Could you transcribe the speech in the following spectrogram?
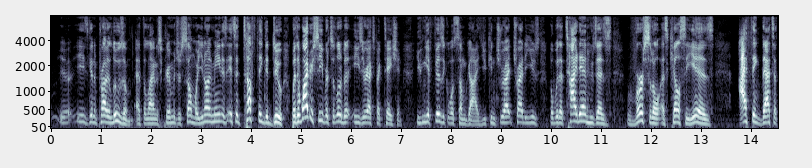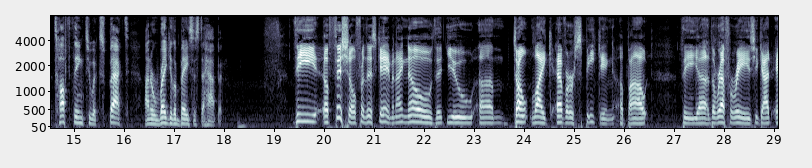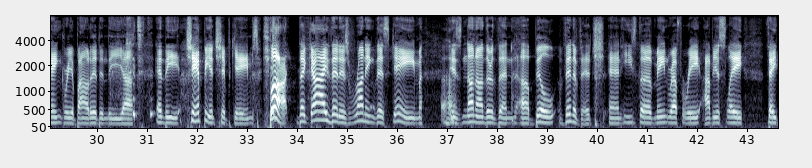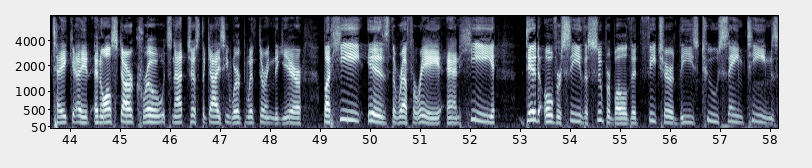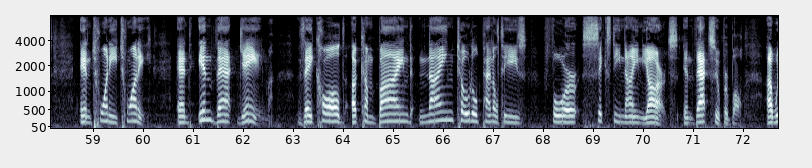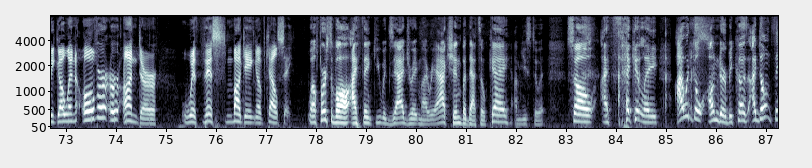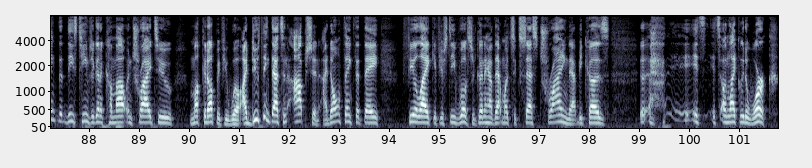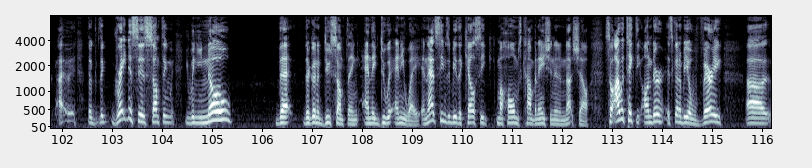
He's going to probably lose them at the line of scrimmage or somewhere. You know what I mean? It's, it's a tough thing to do. With a wide receiver, it's a little bit easier expectation. You can get physical with some guys. You can try try to use, but with a tight end who's as versatile as Kelce is, I think that's a tough thing to expect on a regular basis to happen. the official for this game, and I know that you um, don't like ever speaking about the uh, the referees. You got angry about it in the uh, in the championship games, but the guy that is running this game. Uh-huh. Is none other than uh, Bill Vinovich, and he's the main referee. Obviously, they take a, an all star crew. It's not just the guys he worked with during the year, but he is the referee, and he did oversee the Super Bowl that featured these two same teams in 2020. And in that game, they called a combined nine total penalties for 69 yards in that Super Bowl. Are we going over or under with this smugging of Kelce? Well, first of all, I think you exaggerate my reaction, but that's okay. I'm used to it. So, I secondly, I would go under because I don't think that these teams are going to come out and try to muck it up, if you will. I do think that's an option. I don't think that they feel like if you're Steve Wilks, you're going to have that much success trying that because uh, it's it's unlikely to work. I, the the greatness is something when you know that they're going to do something and they do it anyway. And that seems to be the Kelce Mahomes combination in a nutshell. So I would take the under. It's going to be a very, uh,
